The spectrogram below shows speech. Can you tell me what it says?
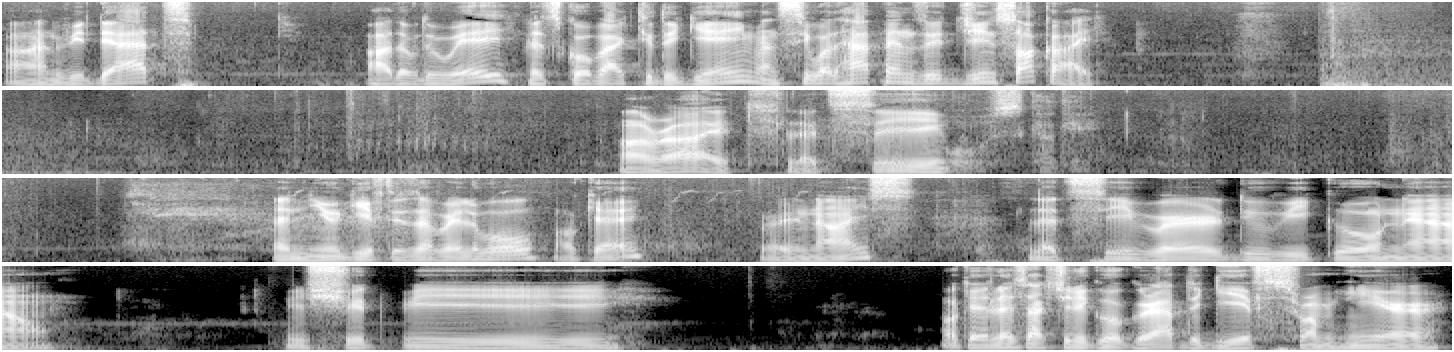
And with that, out of the way, let's go back to the game and see what happens with Jin Sakai. Alright, let's see. A new gift is available. Okay, very nice. Let's see, where do we go now? We should be... Okay, let's actually go grab the gifts from here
